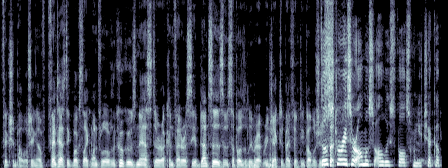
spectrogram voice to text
fiction publishing, of fantastic books like One Flew Over the Cuckoo's Nest or A Confederacy of Dunces, supposedly re- rejected by 50 publishers. Those So- stories are almost always false when you check up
